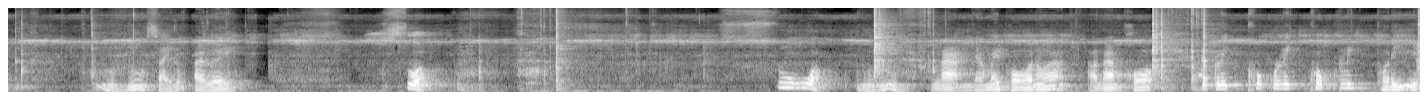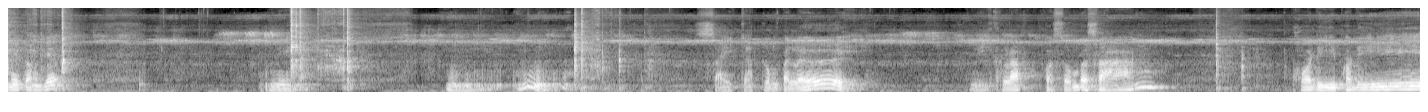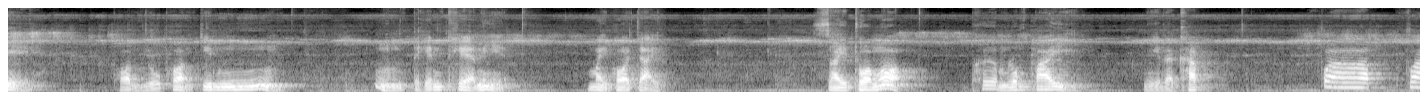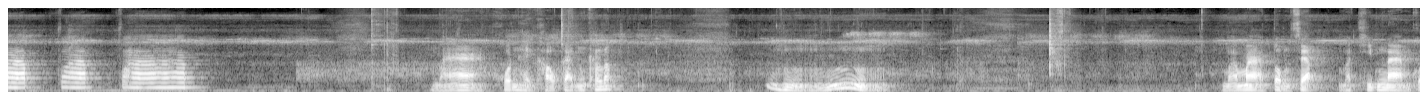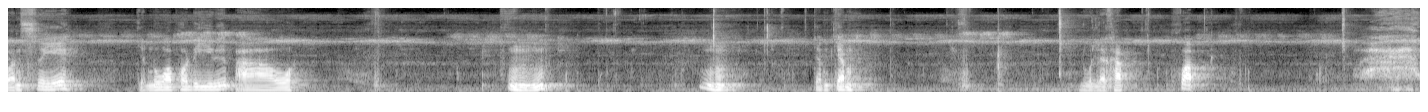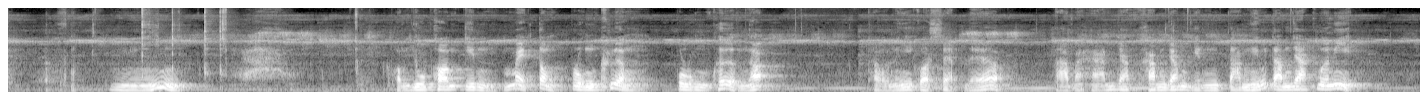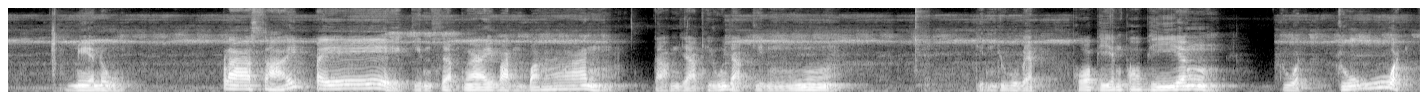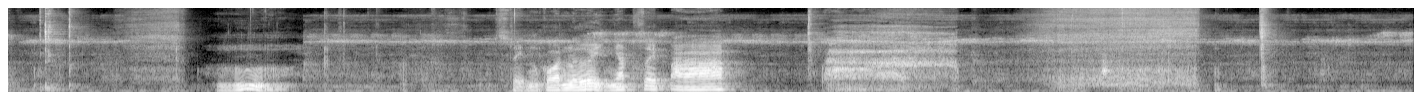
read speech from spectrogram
ใส่ลงไปเลยสวบสวบอืม น้ำยังไม่พอเนาะเอาน้ำพอคลุกลิกคลุกลิกคลุกลิกพอดีไม่ต้องเยอะ นี่ใส่จัดลงไปเลย นี่ครับผสมประสาน พอดีพอดี พร้อมอยู่พร้อมกินแต่เห็นแค่นี้ไม่พอใจ ใส่ถั่วงอก เพิ่มลงไป นี่แหละครับฟาบฟาบฟาบฟาบมาคนให้เข้ากันครับมาม่าต้มแซ่บมาชิมน้ำก่อนเซจะนัวพอดีหรือเปล่า อืมอืมจำจำนู่นแหละครับ ฟับอืมผมอยู่พร้อมกินไม่ต้องปรุงเครื่องปรุงเพิ่มเนาะเท่านี้ก็แซ่บแล้ว ตามอาหารยับคำย้ำเย็นตามหิวตามอยากเมื่อนี้เมนู ปลาสายเปกินแซ่บง่ายบ้านบ้านตามอยากหิวอยากกิน กินอยู่แบบพอเพียงพอเพียง จวดจวดเสร็จก่อนเลย งัดใส่ปาก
